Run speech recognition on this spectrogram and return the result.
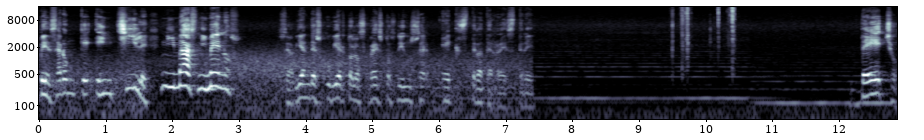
pensaron que en Chile, ni más ni menos, se habían descubierto los restos de un ser extraterrestre. De hecho,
